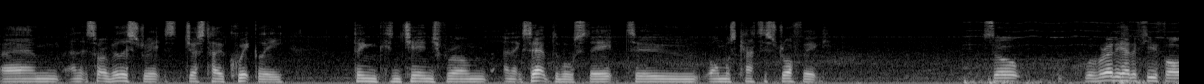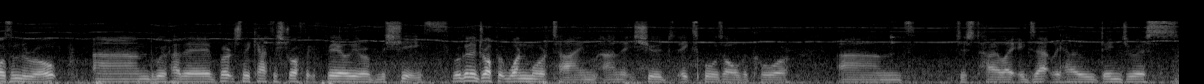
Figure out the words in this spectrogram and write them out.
um, and it sort of illustrates just how quickly things can change from an acceptable state to almost catastrophic. So we've already had a few falls on the rope and we've had a virtually catastrophic failure of the sheath. We're going to drop it one more time and it should expose all the core and just highlight exactly how dangerous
